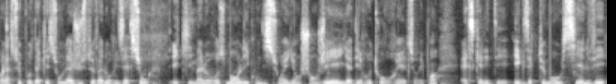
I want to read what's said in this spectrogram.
voilà, se posent la question de la juste valorisation et qui, malheureusement, les conditions ayant changé, il y a des retours au réel sur des points, est-ce qu'elle était exactement aussi élevée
